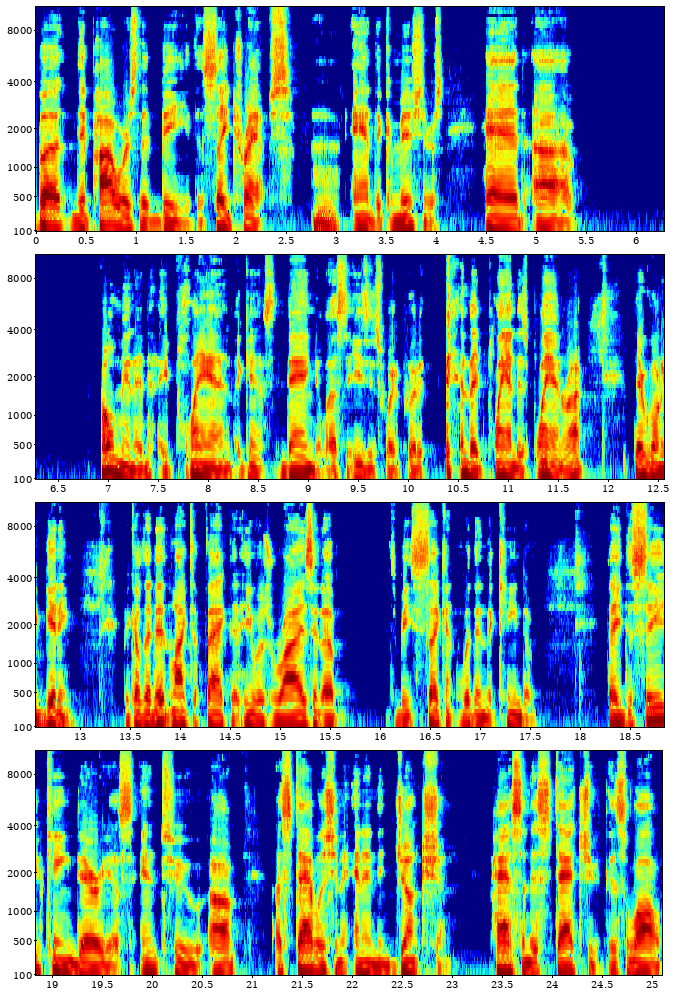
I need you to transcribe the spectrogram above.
But the powers that be, the satraps and the commissioners, had uh, fomented a plan against Daniel. That's the easiest way to put it. and they planned his plan, right? They were going to get him because they didn't like the fact that he was rising up to be second within the kingdom. They deceived King Darius into uh, establishing an, an injunction, passing this statute, this law,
